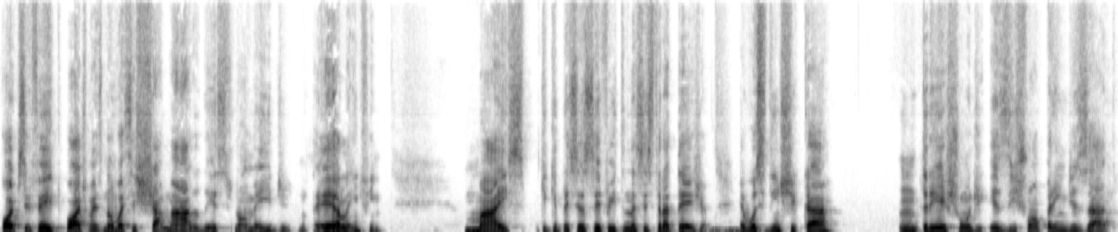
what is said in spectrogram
pode ser feito? Pode, mas não vai ser chamado desse nome aí de Nutella, enfim. Mas o que, que precisa ser feito nessa estratégia? É você identificar um trecho onde existe um aprendizado.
